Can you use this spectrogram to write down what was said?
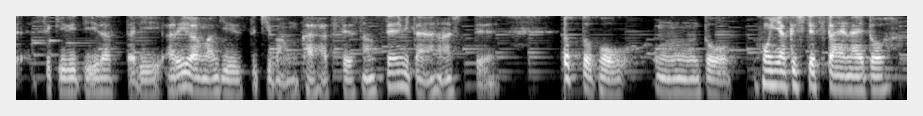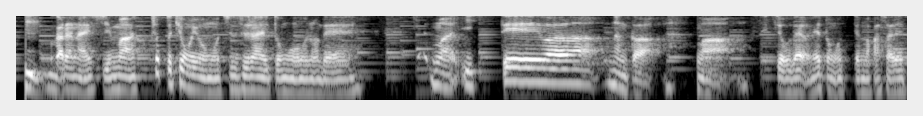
ーセキュリティだったりあるいはまあ技術基盤開発生産性みたいな話ってちょっとこううーんと翻訳して伝えないとうん。わからないし、まあ、ちょっと興味を持ちづらいと思うので、まあ、一定はなんか、まあ、必要だよねと思って任され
